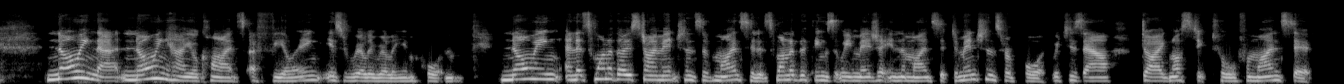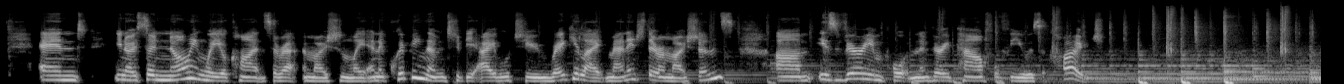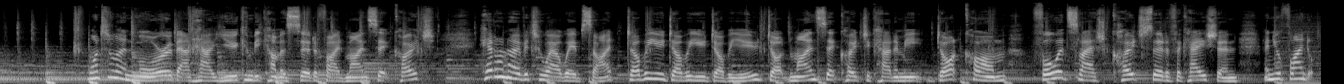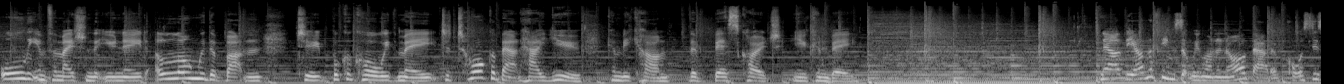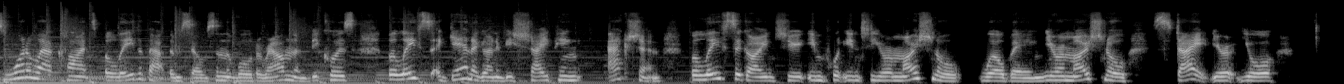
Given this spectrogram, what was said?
knowing that, knowing how your clients are feeling is really, really important. Knowing, and it's one of those dimensions of mindset. It's one of the things that we measure in the Mindset Dimensions report, which is our diagnostic tool for mindset. And, you know, so knowing where your clients are at emotionally and equipping them to be able to regulate, manage their emotions um, is very important and very powerful for you as a coach. Want to learn more about how you can become a certified mindset coach? Head on over to our website, www.mindsetcoachacademy.com forward slash coach certification, and you'll find all the information that you need, along with a button to book a call with me to talk about how you can become the best coach you can be. Now, the other things that we want to know about, of course, is what do our clients believe about themselves and the world around them? Because beliefs, again, are going to be shaping action. Beliefs are going to input into your emotional well-being, your emotional state, your your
